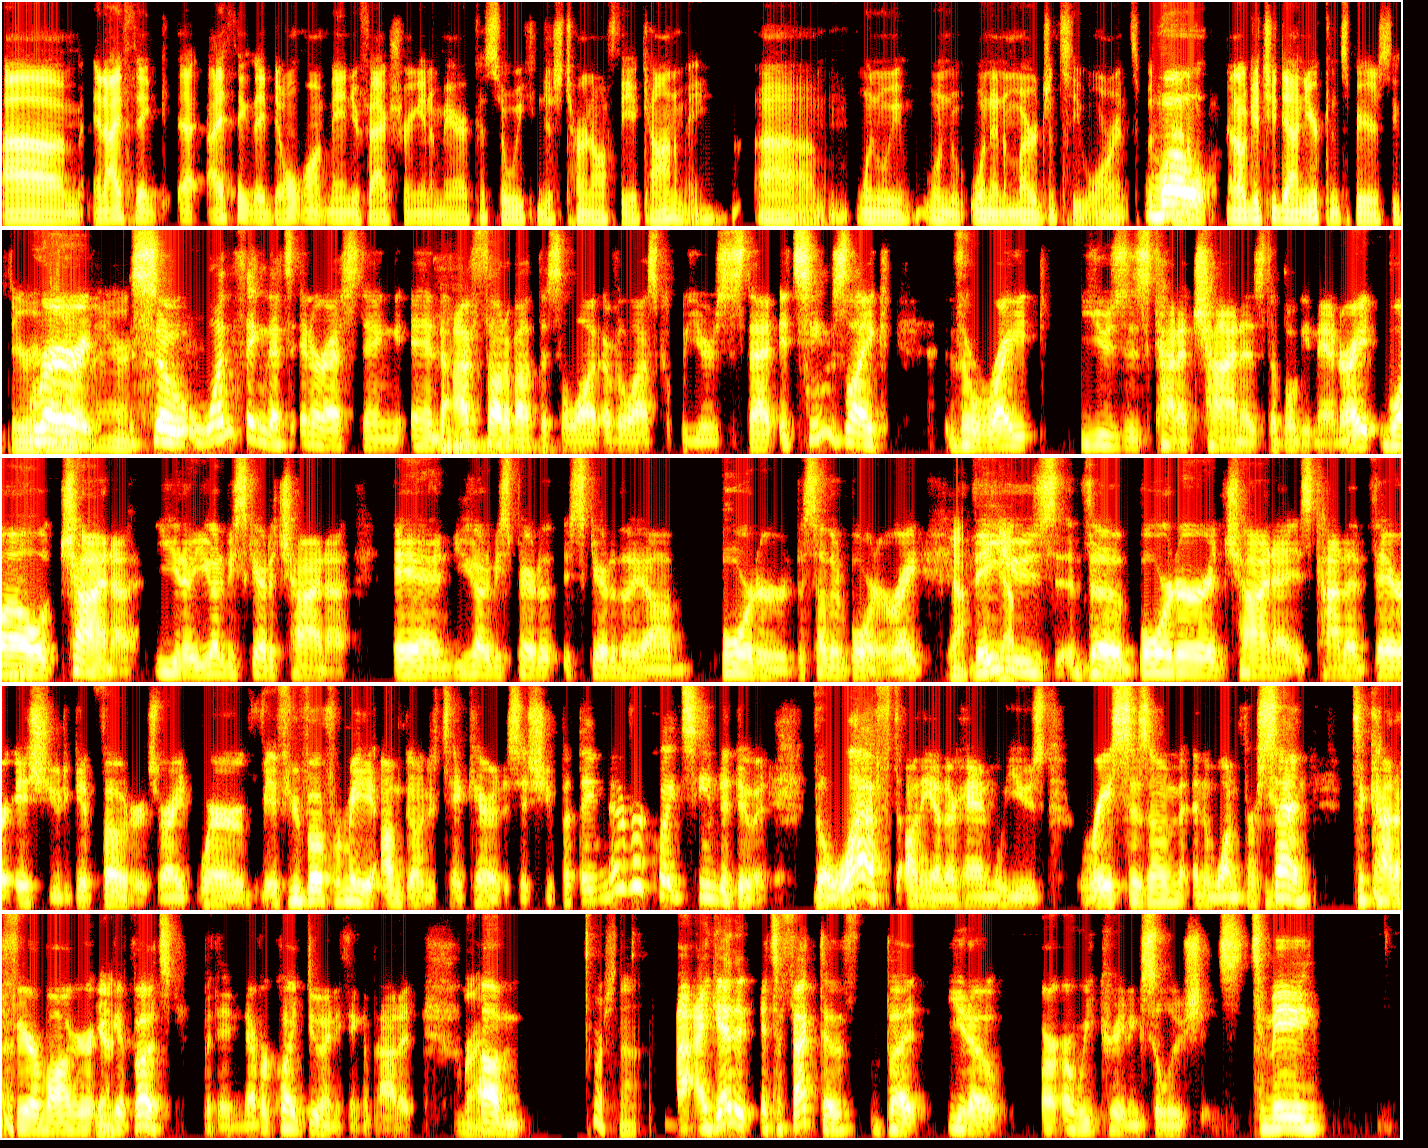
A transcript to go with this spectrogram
um, and I think I think they don't want manufacturing in America, so we can just turn off the economy um, when we when when an emergency warrants. But Well- that'll, that'll get you down your conspiracy theory. right, right. So one thing that's interesting, and I've thought about this a lot over the last couple of years, is that it seems like the right uses kind of China as the boogeyman, right? Well, China, you know, you got to be scared of China, and you got to be scared of, scared of the uh, border, the southern border, right? Yeah, They yep. use the border in China as kind of their issue to get voters, right? Where if you vote for me, I'm going to take care of this issue, but they never quite seem to do it. The left, on the other hand, will use racism and the 1% to kind of fear monger Yeah. and get votes, but they never quite do anything about it. right. Um, of course not. I, I get it, it's effective, but you know, are, are we creating solutions? To me,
